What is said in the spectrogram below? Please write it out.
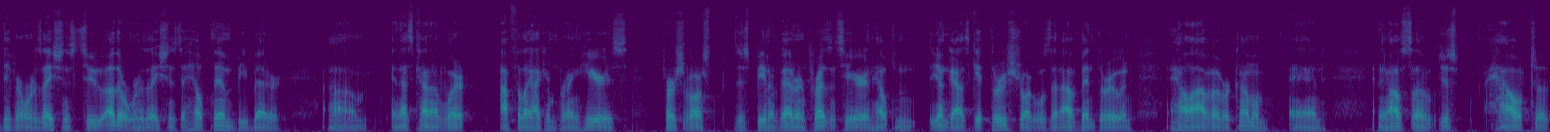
different organizations to other organizations to help them be better. Um, and that's kind of what I feel like I can bring here is first of all, just being a veteran presence here and helping the young guys get through struggles that I've been through and, and how I've overcome them, and and then also just how to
